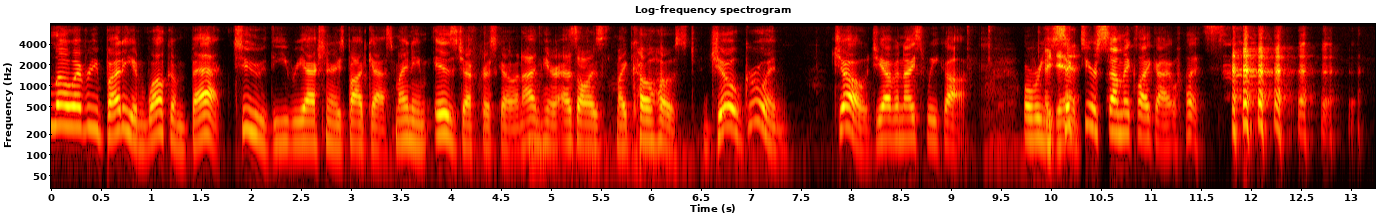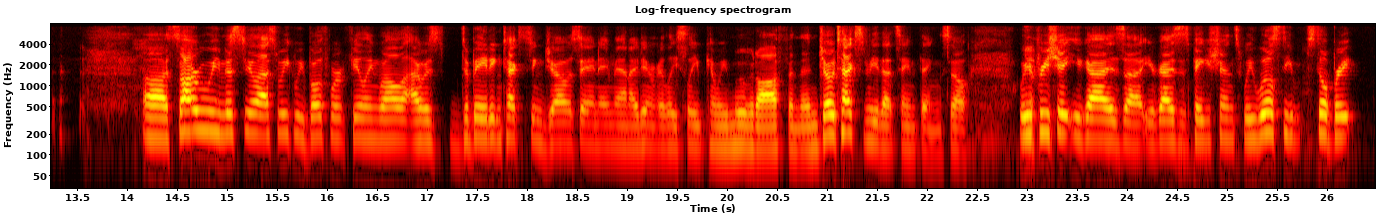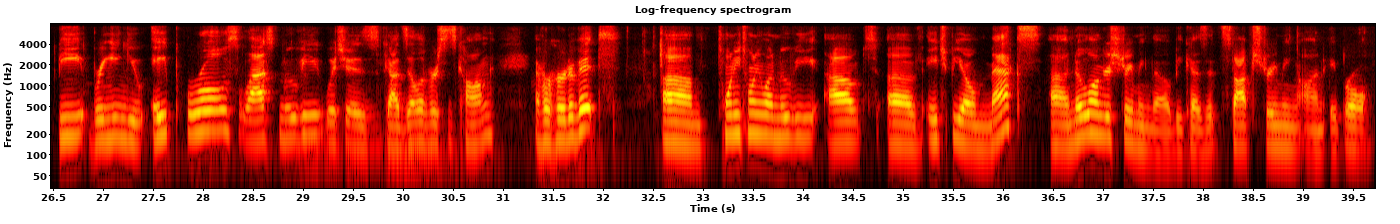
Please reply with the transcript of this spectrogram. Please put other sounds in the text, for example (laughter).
Hello, everybody, and welcome back to the Reactionaries Podcast. My name is Jeff Crisco, and I'm here, as always, with my co-host Joe Gruen. Joe, do you have a nice week off, or were you sick to your stomach like I was? (laughs) uh, sorry we missed you last week. We both weren't feeling well. I was debating texting Joe, saying, "Hey man, I didn't really sleep. Can we move it off?" And then Joe texted me that same thing. So we appreciate you guys, uh, your guys' patience. We will st- still br- be bringing you April's last movie, which is Godzilla vs. Kong. Ever heard of it? Um, 2021 movie out of HBO Max. Uh, no longer streaming though because it stopped streaming on April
